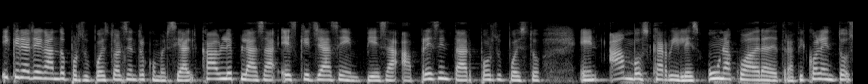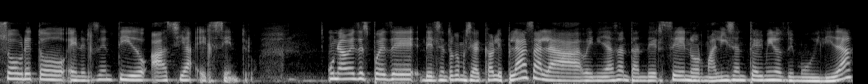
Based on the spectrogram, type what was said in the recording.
y que ya llegando, por supuesto, al centro comercial Cable Plaza es que ya se empieza a presentar, por supuesto, en ambos carriles una cuadra de tráfico lento, sobre todo en el sentido hacia el centro. Una vez después del centro comercial Cable Plaza, la avenida Santander se normaliza en términos de movilidad.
